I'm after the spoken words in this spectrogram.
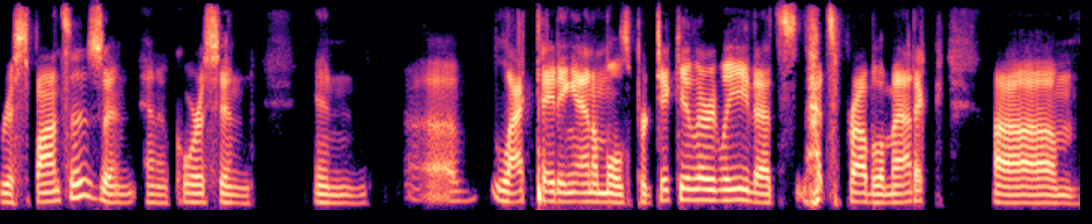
responses, and and of course in in uh, lactating animals particularly that's that's problematic um,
